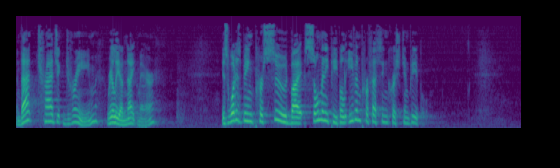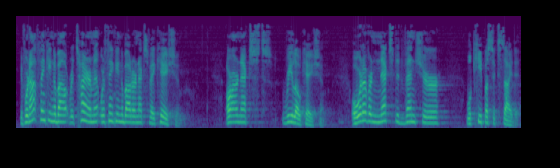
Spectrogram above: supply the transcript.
And that tragic dream, really a nightmare, is what is being pursued by so many people, even professing Christian people. If we're not thinking about retirement, we're thinking about our next vacation or our next relocation or whatever next adventure will keep us excited.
